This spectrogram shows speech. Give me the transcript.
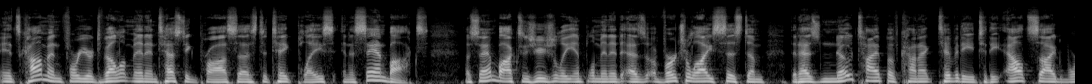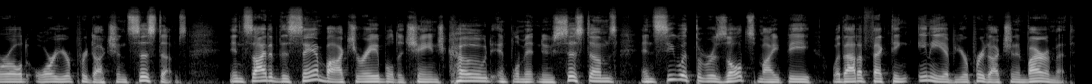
It's common for your development and testing process to take place in a sandbox. A sandbox is usually implemented as a virtualized system that has no type of connectivity to the outside world or your production systems. Inside of this sandbox, you're able to change code, implement new systems, and see what the results might be without affecting any of your production environment.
